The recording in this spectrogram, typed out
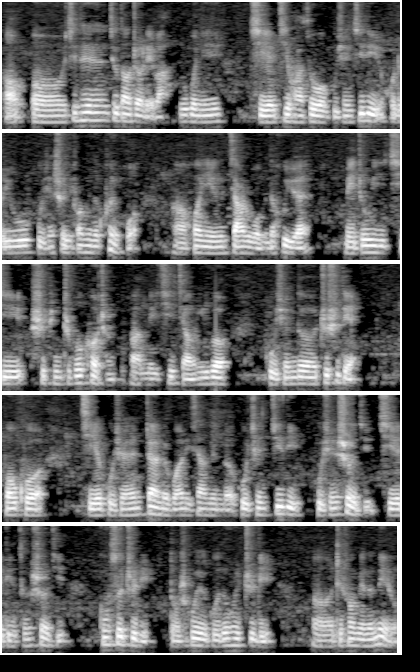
好，哦，今天就到这里吧。如果您企业计划做股权激励或者有股权设计方面的困惑，啊，欢迎加入我们的会员。每周一期视频直播课程，啊，每期讲一个股权的知识点，包括。企业股权战略管理下面的股权激励、股权设计、企业顶层设计、公司治理、董事会、股东会治理，呃，这方面的内容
